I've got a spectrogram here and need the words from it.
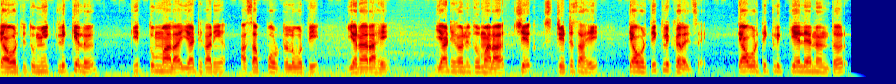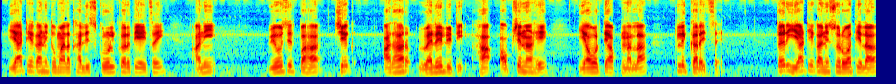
त्यावरती तुम्ही क्लिक केलं की तुम्हाला या ठिकाणी असा पोर्टलवरती येणार आहे. या ठिकाणी तुम्हाला चेक स्टेटस आहे. त्यावरती क्लिक करायचं आहे त्यावरती क्लिक केल्यानंतर या ठिकाणी तुम्हाला खाली स्क्रोल करत यायचं आहे आणि व्यवस्थित पहा चेक आधार व्हॅलिडिटी हा ऑप्शन आहे यावरती आपणाला क्लिक करायचं आहे तर या ठिकाणी सुरुवातीला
